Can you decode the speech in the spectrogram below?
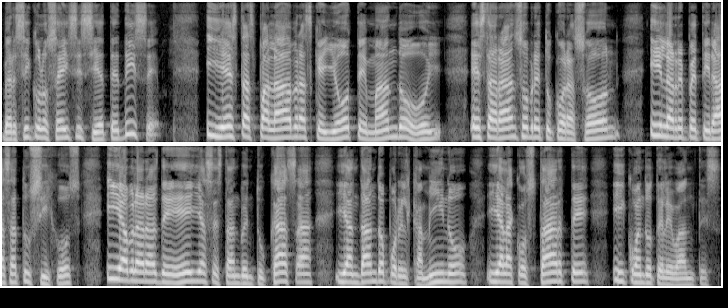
versículos 6 y 7 dice, y estas palabras que yo te mando hoy estarán sobre tu corazón y las repetirás a tus hijos y hablarás de ellas estando en tu casa y andando por el camino y al acostarte y cuando te levantes.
